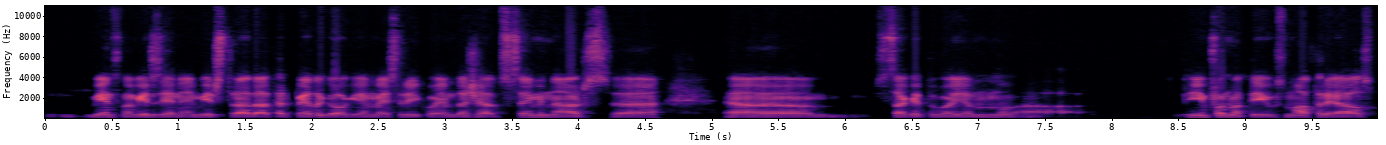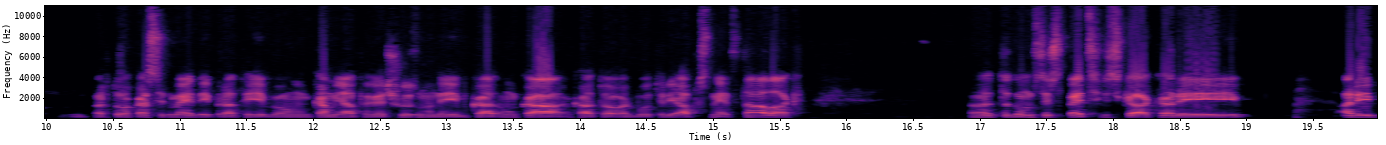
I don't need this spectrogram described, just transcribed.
viens no virzieniem ir strādāt ar pedagogiem. Mēs rīkojam dažādus seminārus, sagatavojam informatīvus materiālus par to, kas ir mediju pratība un kam jāpievērš uzmanība kā, un kā, kā to varbūt ir jāpasniedz tālāk. Tad mums ir specifiskāk arī, arī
